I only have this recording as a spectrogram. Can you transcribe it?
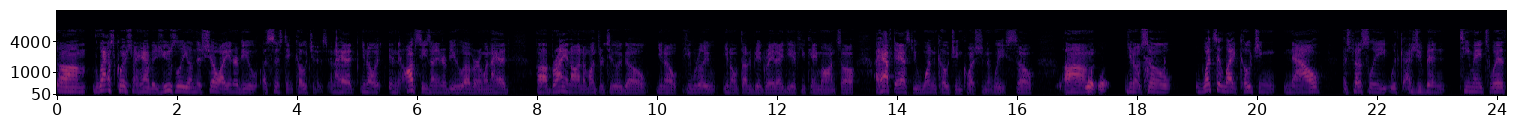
um, the last question I have is usually on this show I interview assistant coaches, and I had you know in the off season I interview whoever, and when I had uh, Brian on a month or two ago, you know he really you know thought it'd be a great idea if you came on. So I have to ask you one coaching question at least. So, um, you know, so what's it like coaching now, especially with guys you've been teammates with,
